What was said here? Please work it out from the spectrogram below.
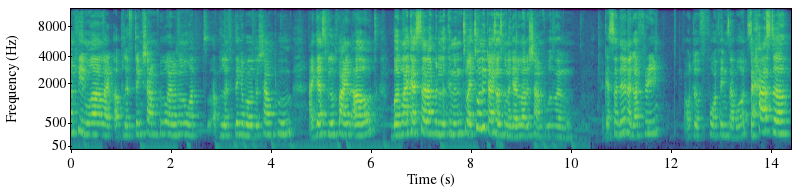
and Quinoa like uplifting shampoo. I don't know what's uplifting about the shampoo. I guess we'll find out. But like I said, I've been looking into, I told you guys I was going to get a lot of shampoos and I guess I did. I got three out of four things I bought. It has the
